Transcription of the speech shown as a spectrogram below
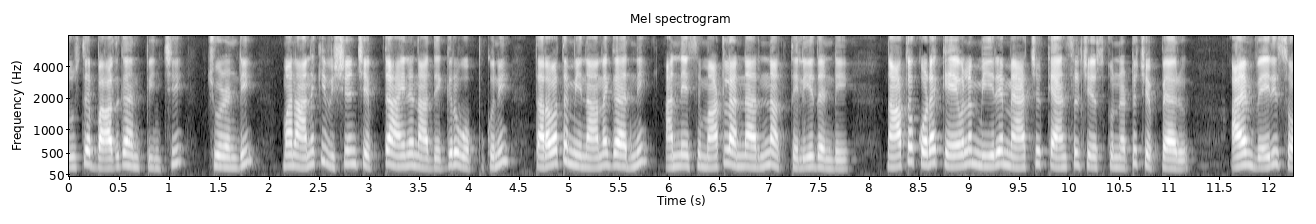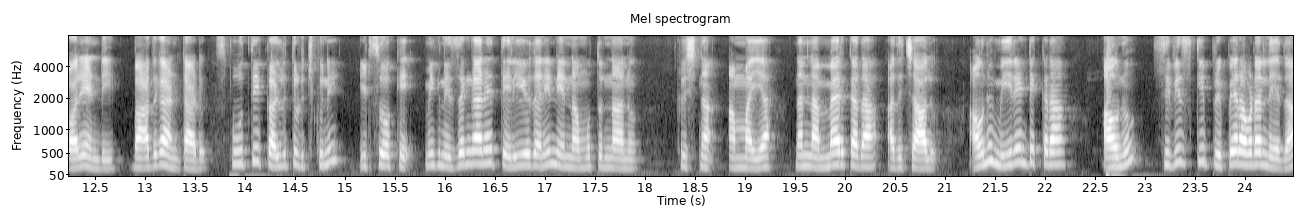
చూస్తే బాధగా అనిపించి చూడండి మా నాన్నకి విషయం చెప్తే ఆయన నా దగ్గర ఒప్పుకుని తర్వాత మీ నాన్నగారిని అన్నేసి మాటలు అన్నారని నాకు తెలియదండి. నాతో కూడా కేవలం మీరే మ్యాచ్ క్యాన్సిల్ చేసుకున్నట్టు చెప్పారు. ఐఎమ్ వెరీ సారీ అండి. బాధగా అంటాడు. స్ఫూర్తి కళ్ళు తుడుచుకుని ఇట్స్ ఓకే. మీకు నిజంగానే తెలియదని నేను నమ్ముతున్నాను. కృష్ణ అమ్మయ్య నన్ను నమ్మారు కదా అది చాలు. అవును మీరేంటి ఇక్కడ? అవును సివిల్స్కి ప్రిపేర్ అవ్వడం లేదా?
